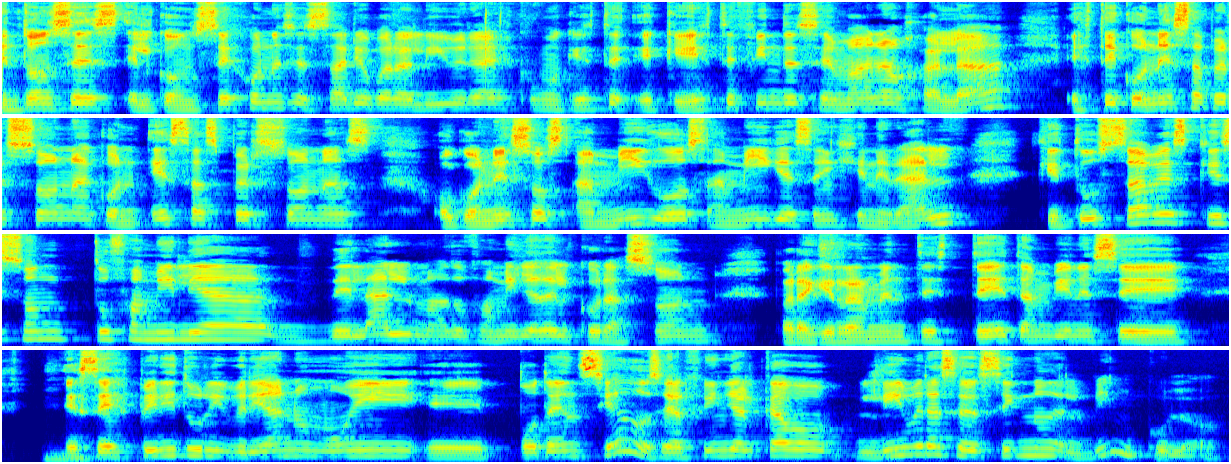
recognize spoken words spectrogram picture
entonces, el consejo necesario para Libra es como que este, eh, que este fin de semana ojalá esté con esa persona, con esas personas o con esos amigos, amigues en general, que tú sabes que son tu familia del alma, tu familia del corazón, para que realmente esté también ese, ese espíritu libriano muy eh, potenciado. O sea, al fin y al cabo, Libra es el signo del vínculo.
